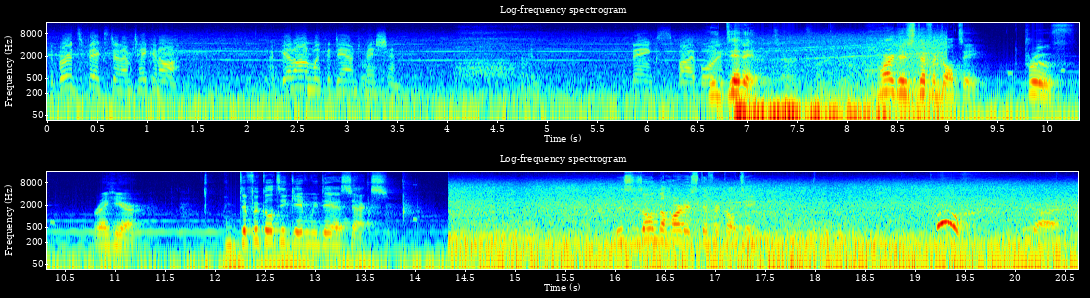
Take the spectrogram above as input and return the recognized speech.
the bird's fixed and I'm taking off. Now get on with the damned mission. And thanks, Spyboy. We did it. Hardest difficulty. Proof. Right here. Difficulty give me Deus Ex. This is on the hardest difficulty. Woo! We are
